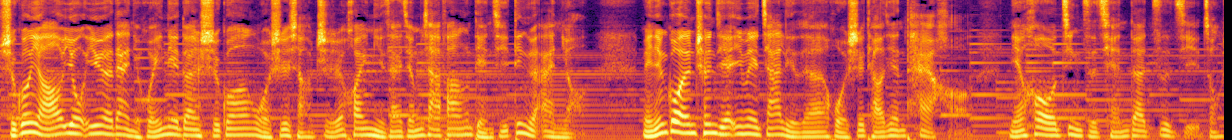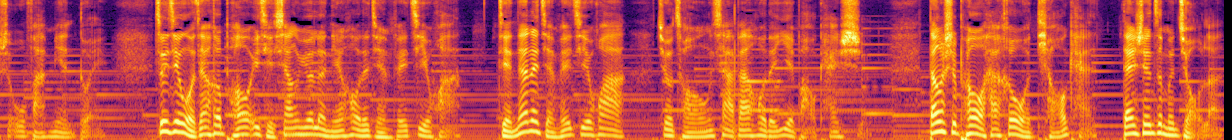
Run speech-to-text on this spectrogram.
时光谣用音乐带你回忆那段时光，我是小直，欢迎你在节目下方点击订阅按钮。每年过完春节，因为家里的伙食条件太好，年后镜子前的自己总是无法面对。最近我在和朋友一起相约了年后的减肥计划，简单的减肥计划就从下班后的夜跑开始。当时朋友还和我调侃，单身这么久了，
